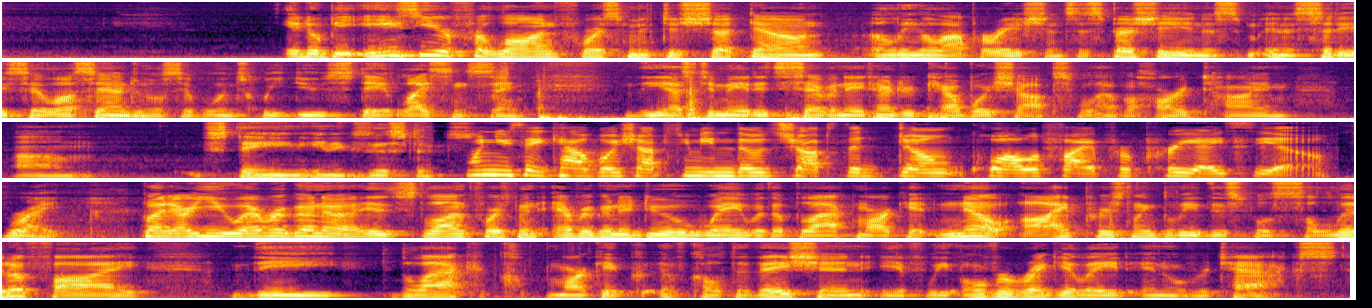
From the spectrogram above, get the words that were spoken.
it'll be easier for law enforcement to shut down illegal operations, especially in a, in a city, say Los Angeles, if once we do state licensing, the estimated seven, eight hundred cowboy shops will have a hard time um, staying in existence. When you say cowboy shops, you mean those shops that don't qualify for pre ICO? Right. But are you ever going to, is law enforcement ever going to do away with a black market? No. I personally believe this will solidify the black market of cultivation if we overregulate and overtax.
